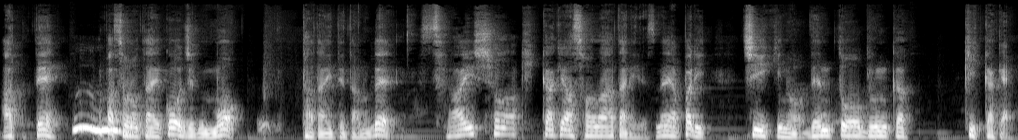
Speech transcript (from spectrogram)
あって、うんうんやっぱその太鼓を自分も叩いてたので、最初のきっかけはそのあたりですね。やっぱり地域の伝統文化きっかけ。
